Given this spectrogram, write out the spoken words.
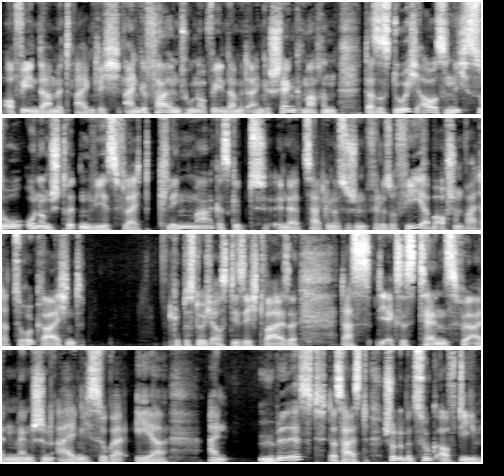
ob wir ihnen damit eigentlich einen Gefallen tun, ob wir ihnen damit ein Geschenk machen. Das ist durchaus nicht so unumstritten, wie es vielleicht klingen mag. Es gibt in der zeitgenössischen Philosophie, aber auch schon weiter zurückreichend gibt es durchaus die Sichtweise, dass die Existenz für einen Menschen eigentlich sogar eher ein Übel ist. Das heißt, schon in Bezug auf die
